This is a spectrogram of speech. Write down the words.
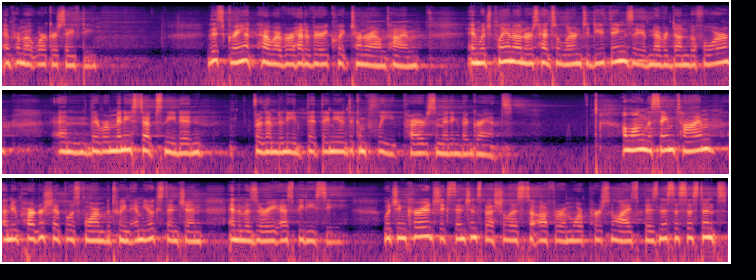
and promote worker safety. This grant, however, had a very quick turnaround time in which plant owners had to learn to do things they have never done before, and there were many steps needed for them to need that they needed to complete prior to submitting their grants. Along the same time, a new partnership was formed between MU Extension and the Missouri SBDC which encouraged extension specialists to offer a more personalized business assistance.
